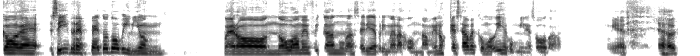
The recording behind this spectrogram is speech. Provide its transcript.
Como que, sí, respeto tu opinión, pero no va a Memphis ganando una serie de primera ronda, a menos que sabes, como dije, con Minnesota. mira. ok.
